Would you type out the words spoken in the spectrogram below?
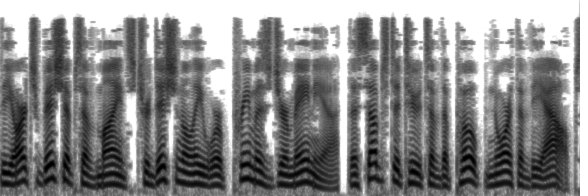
The archbishops of Mainz traditionally were primas Germania, the substitutes of the pope north of the Alps.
